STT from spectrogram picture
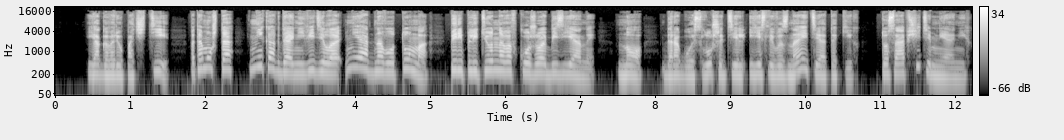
Я говорю «почти», потому что никогда не видела ни одного тома, переплетенного в кожу обезьяны, но Дорогой слушатель, если вы знаете о таких, то сообщите мне о них.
